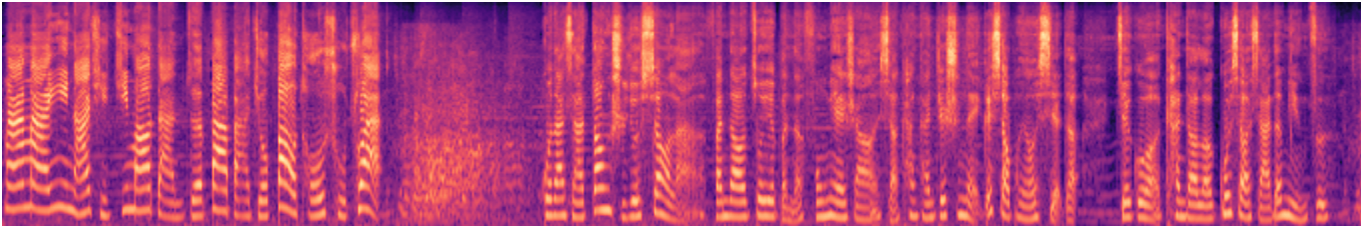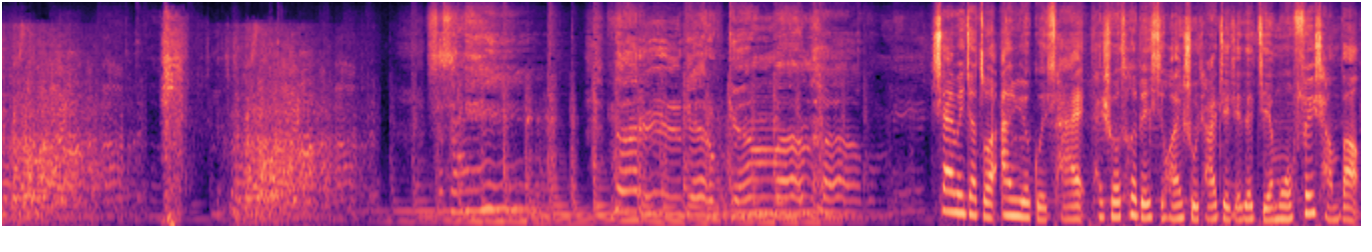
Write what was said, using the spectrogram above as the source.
妈妈一拿起鸡毛掸子，爸爸就抱头鼠窜。郭大侠当时就笑了，翻到作业本的封面上，想看看这是哪个小朋友写的，结果看到了郭晓霞的名字。一位叫做暗月鬼才，他说特别喜欢薯条姐姐的节目，非常棒，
